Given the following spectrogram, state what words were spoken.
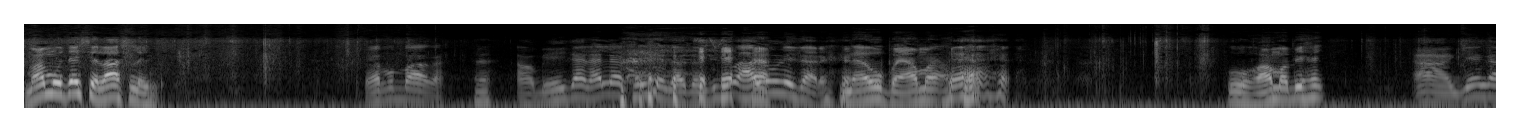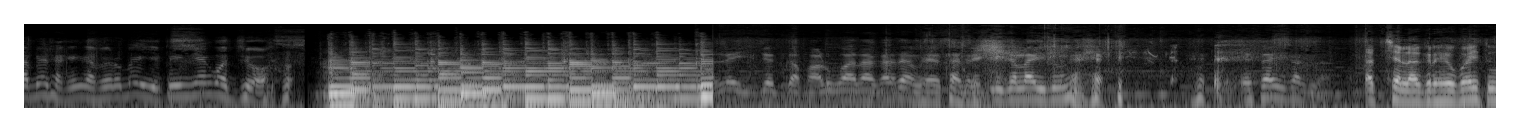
મામુ જાય છે લાશ લઈને હે પપ્પા કાકા હે? આ બે જાય ને એટલે થઈ જાય તો બીજું હાલું નહીં તારે ના એવું ભાઈ આમાં ઓ આમાં બેહાય હા ગેંગા બેઠા ગેંગા ફેરો બેસી તું ગેંગો જ છો એટલે ઇજ્જત કા ફાડું વાતા કરતે મેં સાથ રેકડી ચલાવી તું ને ऐसा ही करना अच्छे लग रहे हो भाई तू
